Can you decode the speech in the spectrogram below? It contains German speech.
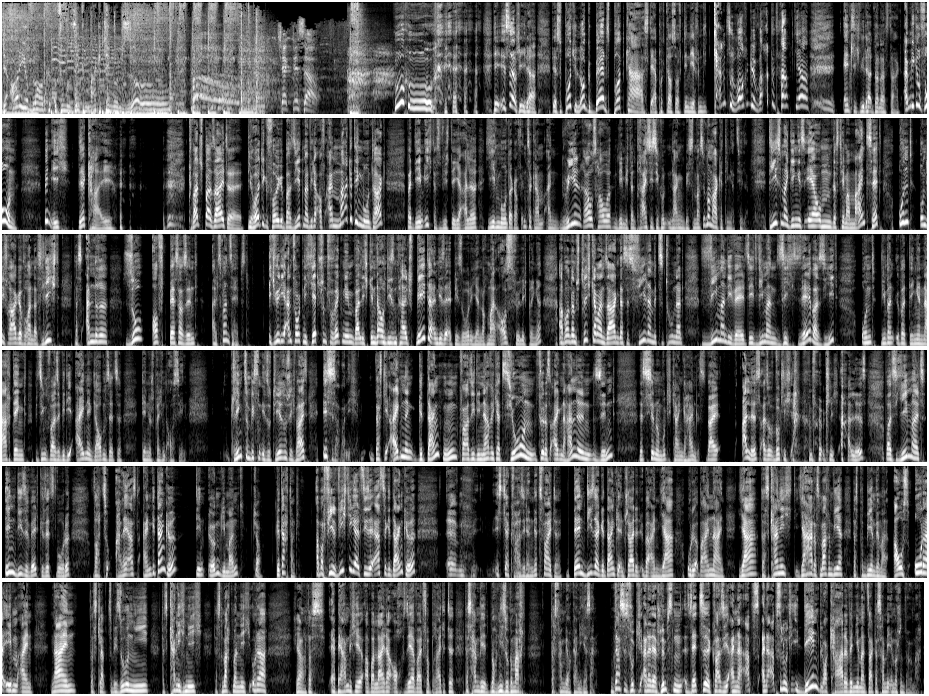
Der Audioblog für Musik, Marketing und so. Check this out. Huhu. Hier ist er wieder. Der Support Your Local Bands Podcast. Der Podcast, auf den ihr schon die ganze Woche gewartet habt. Ja, endlich wieder Donnerstag. Am Mikrofon bin ich, der Kai. Quatsch beiseite. Die heutige Folge basiert mal wieder auf einem Marketing-Montag, bei dem ich, das wisst ihr ja alle, jeden Montag auf Instagram ein Reel raushaue, in dem ich dann 30 Sekunden lang ein bisschen was über Marketing erzähle. Diesmal ging es eher um das Thema Mindset und um die Frage, woran das liegt, dass andere so oft besser sind als man selbst. Ich will die Antwort nicht jetzt schon vorwegnehmen, weil ich genau diesen Teil später in dieser Episode hier nochmal ausführlich bringe. Aber unterm Strich kann man sagen, dass es viel damit zu tun hat, wie man die Welt sieht, wie man sich selber sieht und wie man über Dinge nachdenkt, beziehungsweise wie die eigenen Glaubenssätze dementsprechend aussehen. Klingt so ein bisschen esoterisch, ich weiß, ist es aber nicht. Dass die eigenen Gedanken quasi die Navigation für das eigene Handeln sind, das ist ja nun wirklich kein Geheimnis. Weil alles, also wirklich, wirklich alles, was jemals in diese Welt gesetzt wurde, war zuallererst ein Gedanke, den irgendjemand, tja, gedacht hat. Aber viel wichtiger als dieser erste Gedanke, ähm, ist ja quasi dann der zweite. Denn dieser Gedanke entscheidet über ein Ja oder über ein Nein. Ja, das kann ich, ja, das machen wir, das probieren wir mal aus. Oder eben ein Nein, das klappt sowieso nie, das kann ich nicht, das macht man nicht. Oder ja, das erbärmliche, aber leider auch sehr weit verbreitete, das haben wir noch nie so gemacht. Das fangen wir auch gar nicht erst an. Das ist wirklich einer der schlimmsten Sätze, quasi eine, eine absolute Ideenblockade, wenn jemand sagt, das haben wir immer schon so gemacht.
